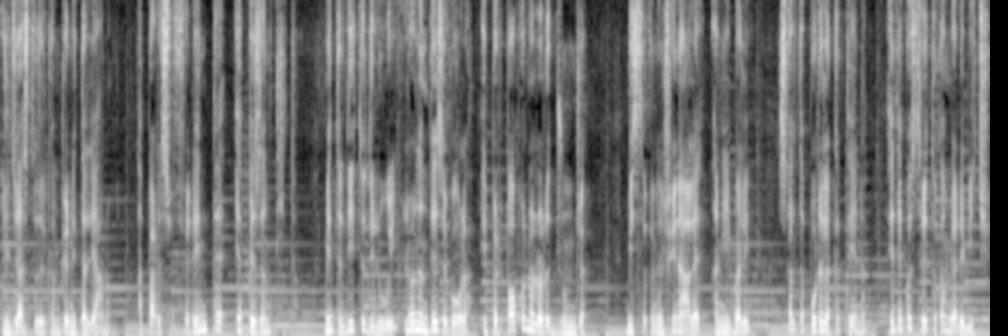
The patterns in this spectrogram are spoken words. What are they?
Il gesto del campione italiano appare sofferente e appesantito, mentre dietro di lui l'olandese vola e per poco non lo raggiunge, visto che nel finale Annibali salta pure la catena ed è costretto a cambiare bici.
